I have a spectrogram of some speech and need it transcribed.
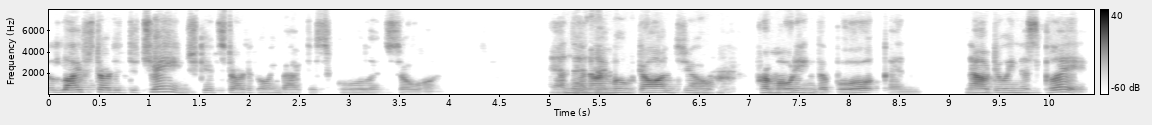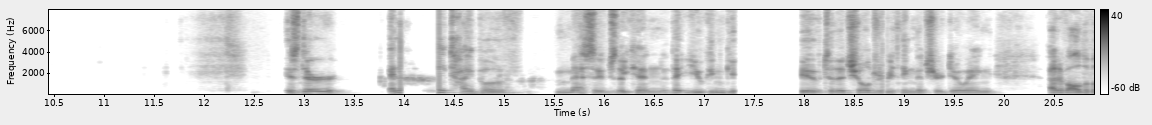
life started to change. Kids started going back to school and so on. And then I moved on to promoting the book and now doing this play. Is there any type of message that you can that you can give, to the children? Everything that you're doing, out of all the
